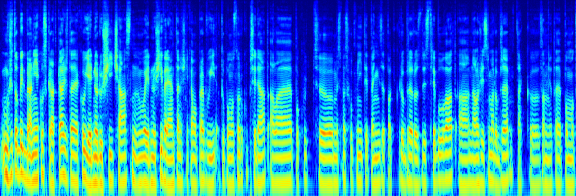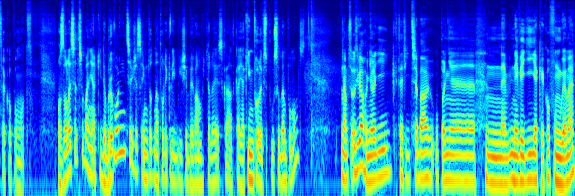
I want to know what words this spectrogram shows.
může to být braný jako zkrátka, že to je jako jednodušší část nebo jednodušší varianta, než někam opravdu jít a tu pomocnou ruku přidat, ale pokud eh, my jsme schopni ty peníze pak dobře rozdistribuovat a naložit s nimi dobře, tak eh, za mě to je pomoc jako pomoc. Ozvali se třeba nějaký dobrovolníci, že se jim to natolik líbí, že by vám chtěli zkrátka jakýmkoliv způsobem pomoct? Nám se ozývá hodně lidí, kteří třeba úplně ne, nevědí, jak jako fungujeme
